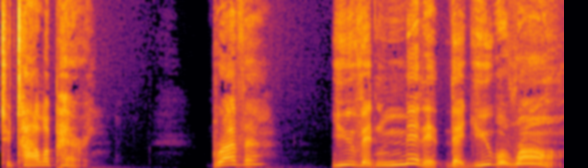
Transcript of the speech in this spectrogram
to Tyler Perry, Brother, you've admitted that you were wrong.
